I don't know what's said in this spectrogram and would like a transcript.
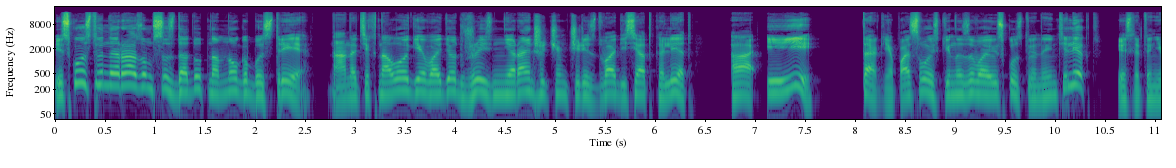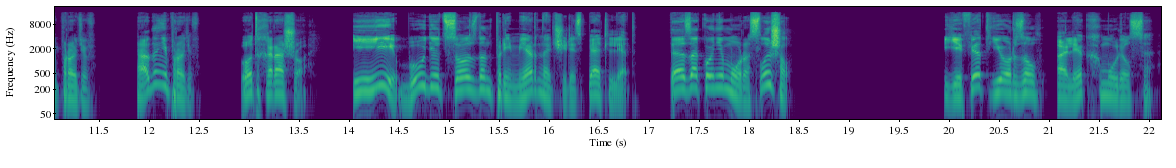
Искусственный разум создадут намного быстрее. Нанотехнология войдет в жизнь не раньше, чем через два десятка лет, а ИИ, так я по-свойски называю искусственный интеллект, если ты не против. Правда не против? Вот хорошо. ИИ будет создан примерно через пять лет. Ты о законе Мура слышал? Ефет ерзал, Олег хмурился.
